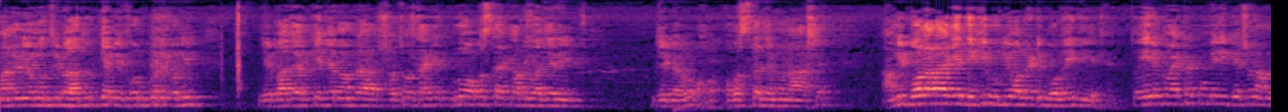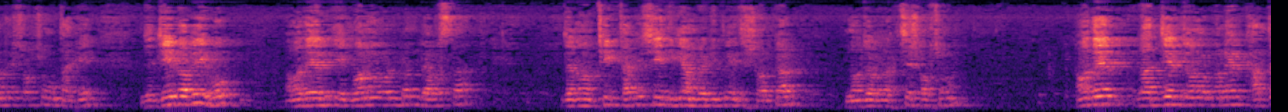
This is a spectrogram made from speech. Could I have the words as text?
মাননীয় মন্ত্রী বাহাদুরকে আমি ফোন করে বলি যে, বাজারকে যেন আমরা সচল থাকি, কোনো অবস্থায় কালোবাজারি যে অবস্থা যেন না আসে। আমি বলার আগে দেখি উনি অলরেডি বলেই দিয়েছেন। তো এইরকম একটা কমিউনিকেশন আমাদের সবসময় থাকে যে, যেভাবেই হোক আমাদের এই গণবন্টন ব্যবস্থা যেন ঠিক থাকে, সেই দিকে আমরা কিন্তু এই সরকার নজর রাখছে সবসময়। আমাদের রাজ্যের জনগণের খাদ্য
